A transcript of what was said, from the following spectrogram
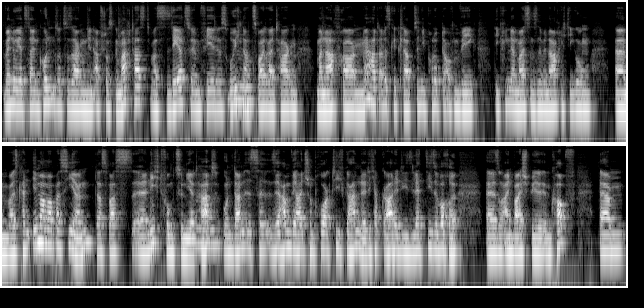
wenn du jetzt deinen Kunden sozusagen den Abschluss gemacht hast, was sehr zu empfehlen ist, ruhig mhm. nach zwei, drei Tagen mal nachfragen, ne? hat alles geklappt, sind die Produkte auf dem Weg, die kriegen dann meistens eine Benachrichtigung, ähm, weil es kann immer mal passieren, dass was äh, nicht funktioniert mhm. hat und dann ist, äh, haben wir halt schon proaktiv gehandelt. Ich habe gerade die, diese Woche äh, so ein Beispiel im Kopf ähm,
